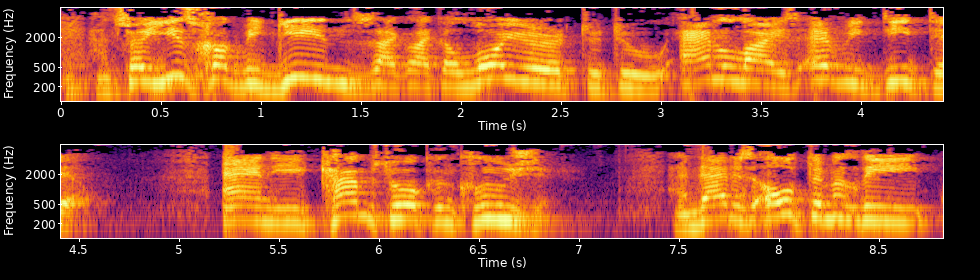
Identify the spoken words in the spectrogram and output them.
And so Yitzchak begins like, like a lawyer to, to analyze every detail. And he comes to a conclusion. And that is ultimately,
